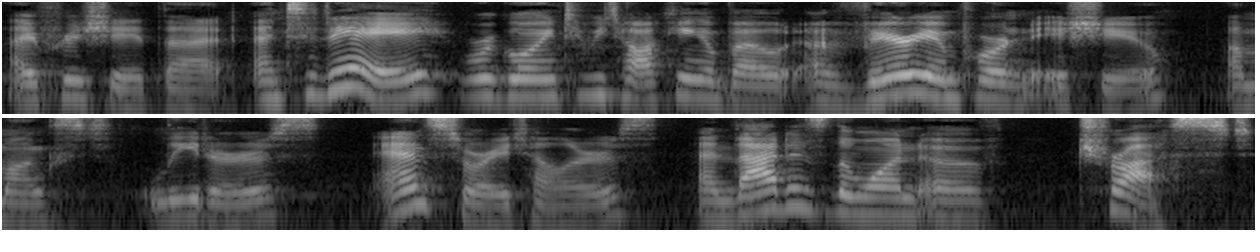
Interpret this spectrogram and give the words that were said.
I appreciate that. And today, we're going to be talking about a very important issue amongst leaders and storytellers, and that is the one of trust.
